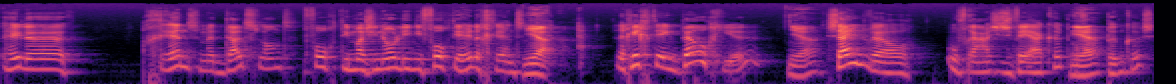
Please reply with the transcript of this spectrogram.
hele grens met Duitsland volgt die Maginot-linie, volgt die hele grens. Ja, Richting België ja, zijn wel ouvrages, werken of Ja. bunkers.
